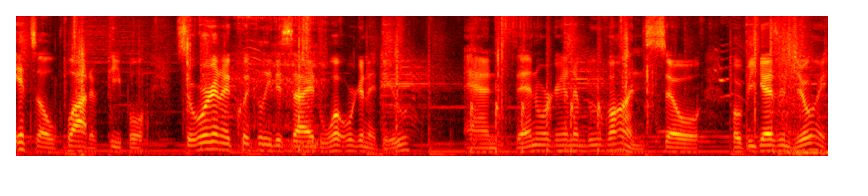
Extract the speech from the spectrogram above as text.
it's a lot of people. So we're going to quickly decide what we're going to do, and then we're going to move on. So hope you guys enjoy.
